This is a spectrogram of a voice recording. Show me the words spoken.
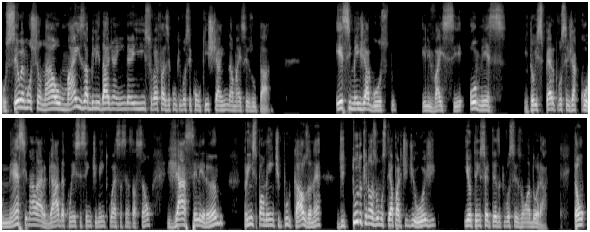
o seu emocional, mais habilidade ainda, e isso vai fazer com que você conquiste ainda mais resultado. Esse mês de agosto, ele vai ser o mês. Então, espero que você já comece na largada com esse sentimento, com essa sensação, já acelerando, principalmente por causa, né, de tudo que nós vamos ter a partir de hoje, e eu tenho certeza que vocês vão adorar. Então,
